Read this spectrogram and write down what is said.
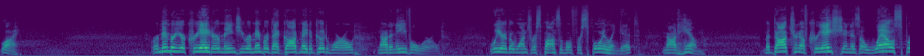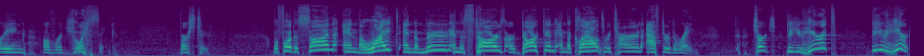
Why? Remember your Creator means you remember that God made a good world, not an evil world. We are the ones responsible for spoiling it, not Him. The doctrine of creation is a wellspring of rejoicing. Verse 2 Before the sun and the light and the moon and the stars are darkened and the clouds return after the rain. Church, do you hear it? Do you hear it?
